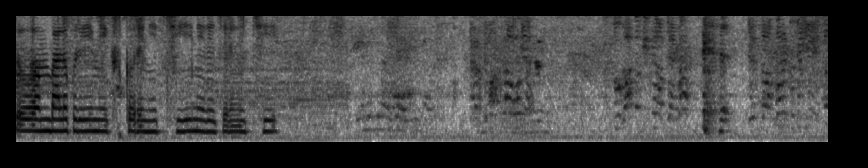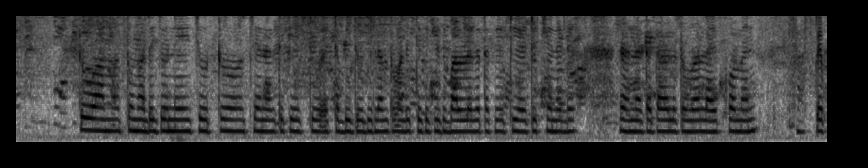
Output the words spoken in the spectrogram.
তো আমি ভালো করে মিক্স করে নিচ্ছি, নেড়ে চেড়ে নিচ্ছি। তো আমার, তোমাদের জন্য এই ছোট্ট চ্যানেল থেকে একটু একটা ভিডিও দিলাম। তোমাদের থেকে যদি ভালো লাগে থাকে এটি ইউটিউব চ্যানেলের রান্নাটা, তাহলে তোমরা লাইক কমেন্ট সাবস্ক্রাইব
